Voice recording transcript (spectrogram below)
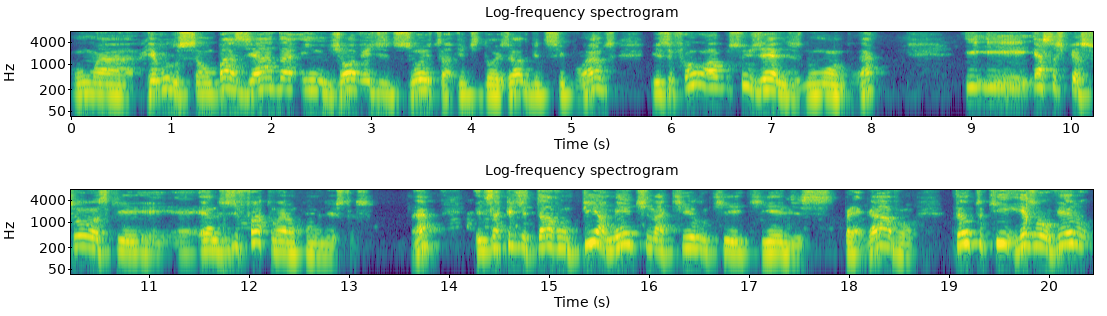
uma revolução baseada em jovens de 18 a 22 anos, 25 anos, isso foi algo sui generis no mundo. Né? E, e essas pessoas que é, elas de fato não eram comunistas, né? Eles acreditavam piamente naquilo que, que eles pregavam, tanto que resolveram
